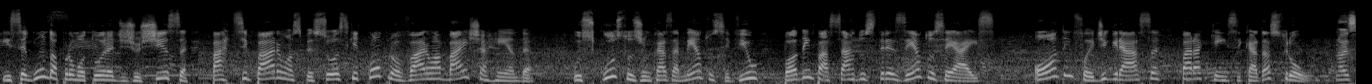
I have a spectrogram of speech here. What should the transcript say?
e, segundo a promotora de justiça, participaram as pessoas que comprovaram a baixa renda. Os custos de um casamento civil podem passar dos 300 reais. Ontem foi de graça para quem se cadastrou. Nós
